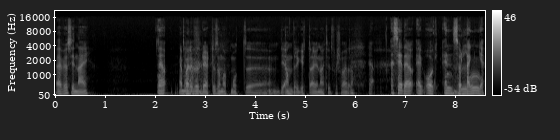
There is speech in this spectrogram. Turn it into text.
Jeg vil jo si nei. Ja. Jeg bare Ja. vurderte sånn opp mot uh, de andre gutta i United-forsvaret, da. Jeg sier det, jeg òg, enn så lenge.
